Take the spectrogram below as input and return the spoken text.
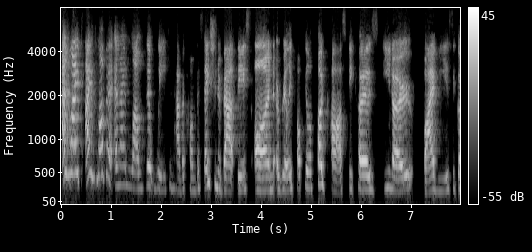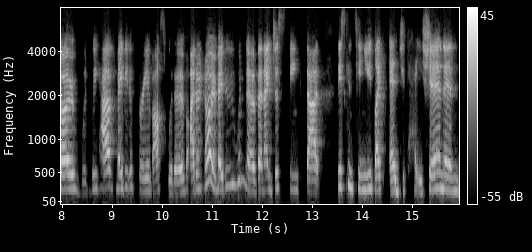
And like, I love it. And I love that we can have a conversation about this on a really popular podcast because, you know, five years ago, would we have? Maybe the three of us would have. I don't know. Maybe we wouldn't have. And I just think that this continued like education and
